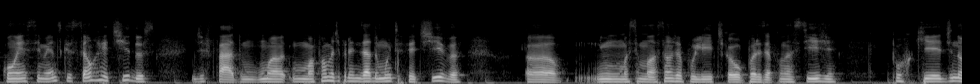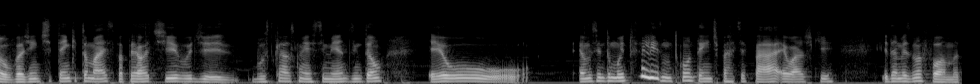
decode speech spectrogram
conhecimentos que são retidos de fato, uma, uma forma de aprendizado muito efetiva uh, em uma simulação geopolítica ou, por exemplo, na SIG, porque, de novo, a gente tem que tomar esse papel ativo de buscar os conhecimentos. Então, eu eu me sinto muito feliz, muito contente de participar. Eu acho que, e da mesma forma,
